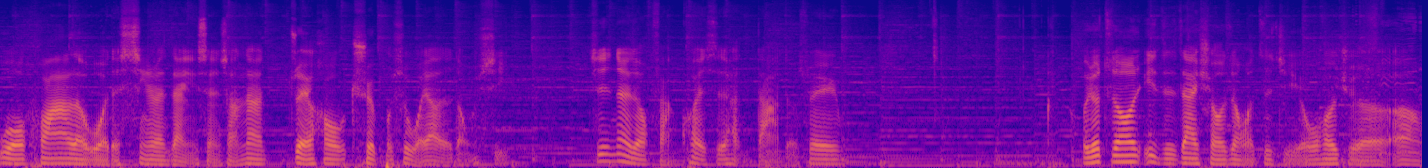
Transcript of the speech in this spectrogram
我花了我的信任在你身上，那。最后却不是我要的东西，其实那种反馈是很大的，所以我就之后一直在修正我自己。我会觉得，嗯，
